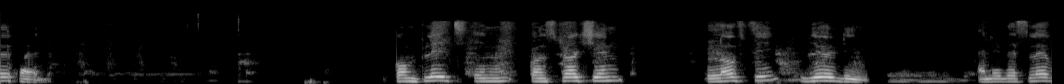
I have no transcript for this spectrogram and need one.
shepherd complete in construction lofty building and the slave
